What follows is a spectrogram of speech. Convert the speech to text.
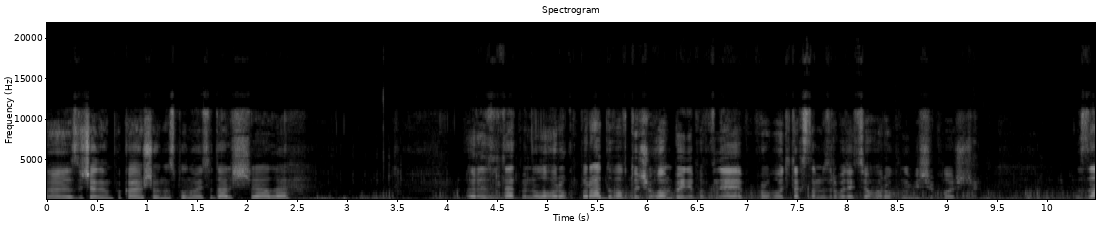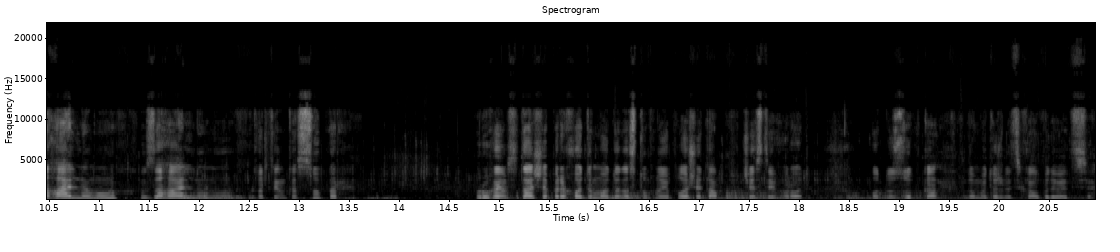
е, звичайно, вам покажу, що у нас планується далі, але результат минулого року порадував, то чого б і не поп- не попробувати так само зробити цього року на більшій площі. В загальному, в загальному картинка супер. Рухаємося далі, переходимо до наступної площі, там чистий город, однозубка. Думаю, теж буде цікаво подивитися.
